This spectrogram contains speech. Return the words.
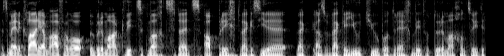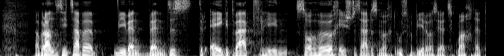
Also meine, klar, ich habe am Anfang auch über den Markt Witze gemacht, dass er jetzt abbricht wegen, seiner, wegen, also wegen YouTube oder echt nicht durchmachen und so weiter. Aber andererseits eben, wie wenn, wenn das der eigene Wert für ihn so hoch ist, dass er das möchte ausprobieren, was er jetzt gemacht hat,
